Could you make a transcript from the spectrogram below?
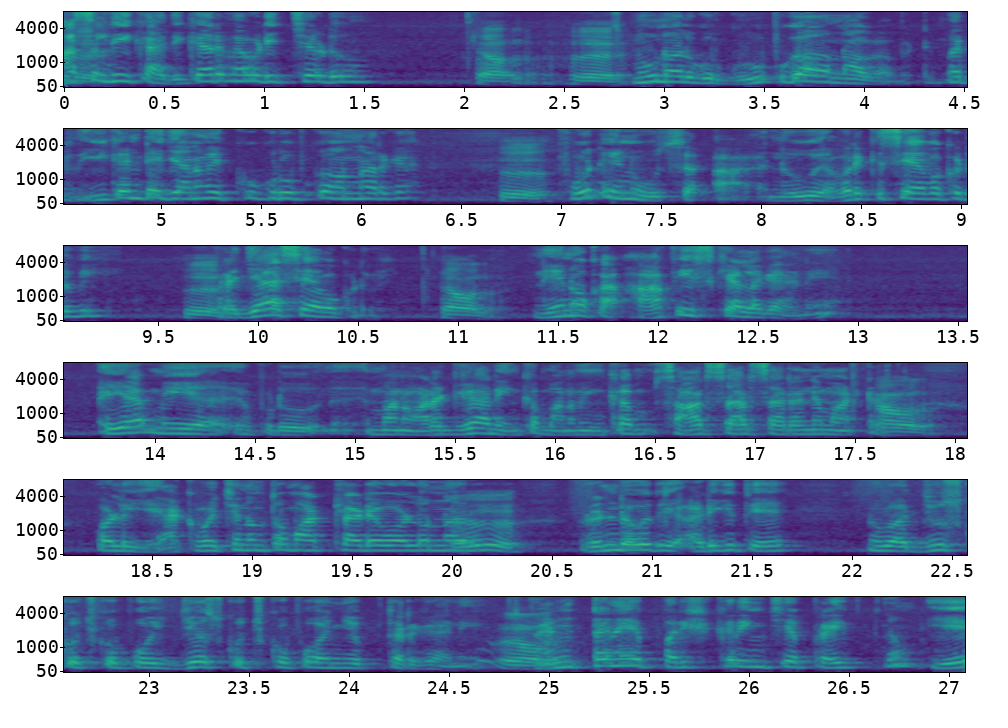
అసలు నీకు అధికారం ఎవడిచ్చాడు? నువ్వు నలుగురు గ్రూపుగా ఉన్నావు కాబట్టి. మరి నీకంటే జనం ఎక్కువ గ్రూపుగా ఉన్నారుగా. పోనీ నువ్వు నువ్వు ఎవరికి సేవకుడివి? ప్రజా సేవకుడివి అవును. నేను ఒక ఆఫీస్కి వెళ్ళగానే అయ్యా మీ ఇప్పుడు మనం అడగగానే ఇంకా మనం ఇంకా సార్ సార్ సార్ అనే మాట్లాడు అవును. వాళ్ళు ఏకవచనంతో మాట్లాడే వాళ్ళు ఉన్నారు రెండవది అడిగితే నువ్వు అది చూసుకొచ్చుకోపో ఇది చేసుకొచ్చుకోపో అని చెప్తారు కానీ వెంటనే పరిష్కరించే ప్రయత్నం ఏ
